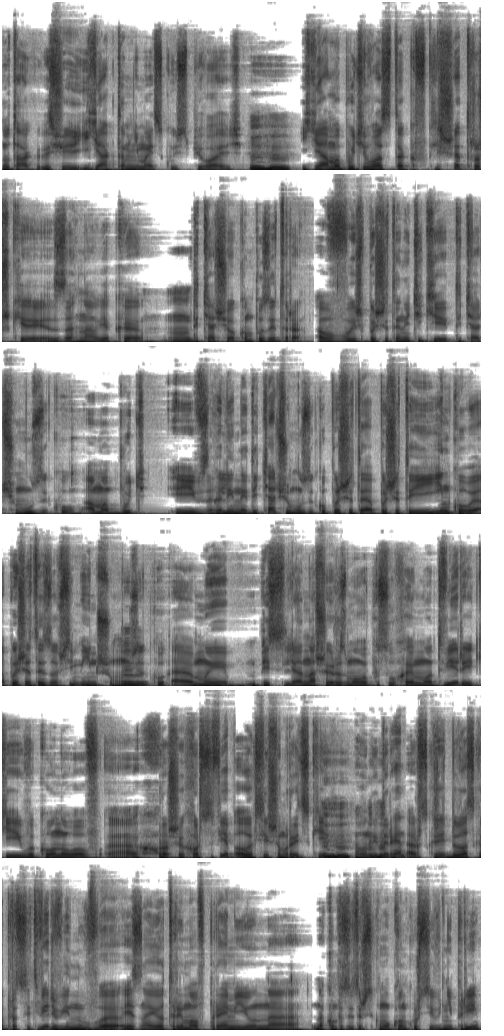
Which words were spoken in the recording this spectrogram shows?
Ну так, ще як там німецькою співають. Угу. Я, мабуть, вас так в кліше трошки загнав як е, дитячого композитора. А ви ж пишете не тільки дитячу музику, а мабуть. І взагалі не дитячу музику пишете, а пишете її інколи, а пишете зовсім іншу музику. Е, Ми після нашої розмови послухаємо твір, який виконував е, хороший хор Софія Олексій Шамрицький, Мгм, головний мгм. диригент. Розкажіть, будь ласка, про цей твір. Він е, я знаю, отримав премію на, на композиторському конкурсі в Дніпрі,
